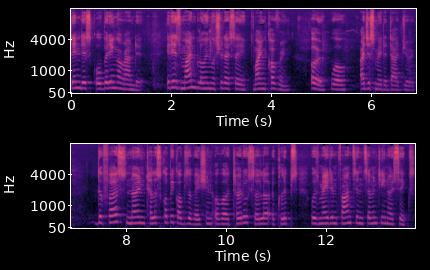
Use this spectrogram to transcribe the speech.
thin disk orbiting around it. It is mind blowing, or should I say, mind covering. Oh, well, I just made a dad joke. The first known telescopic observation of a total solar eclipse was made in France in 1706,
